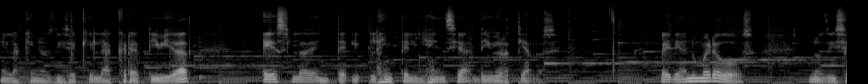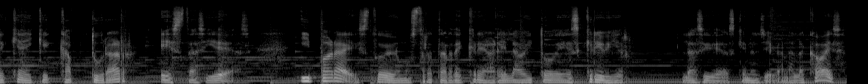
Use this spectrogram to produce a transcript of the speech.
en la que nos dice que la creatividad es la, la inteligencia divirtiéndose. La idea número dos nos dice que hay que capturar estas ideas y para esto debemos tratar de crear el hábito de escribir las ideas que nos llegan a la cabeza.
